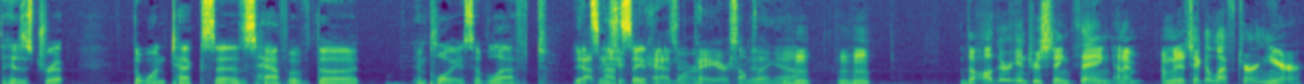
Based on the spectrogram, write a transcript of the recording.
his drip, the one tech says half of the employees have left. Yeah, it's they not should safe get hazard anymore. pay or something. Yeah. The other interesting thing, and I'm I'm going to take a left turn here.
